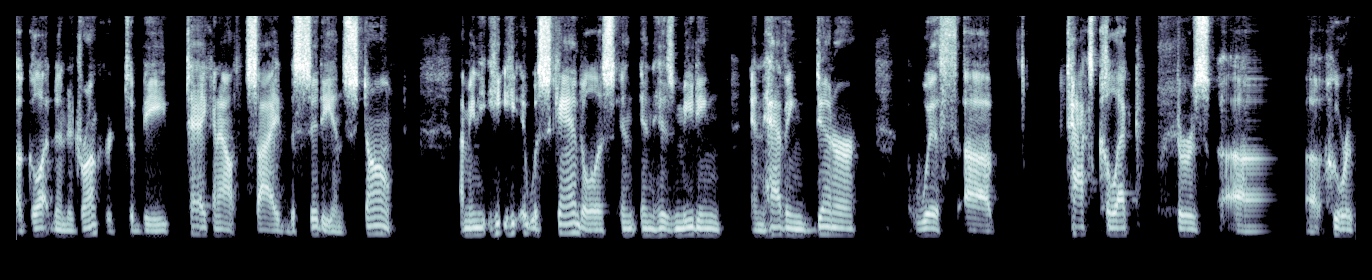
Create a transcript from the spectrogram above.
a, glutton and a drunkard to be taken outside the city and stoned. I mean, he, he, it was scandalous in, in his meeting and having dinner with uh, tax collectors uh, uh, who were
